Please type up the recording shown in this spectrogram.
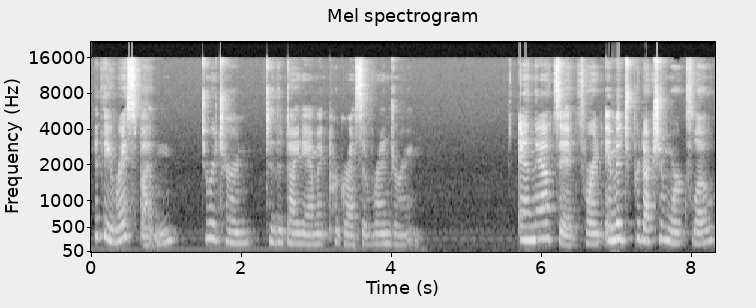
Hit the Erase button to return to the dynamic progressive rendering. And that's it for an image production workflow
